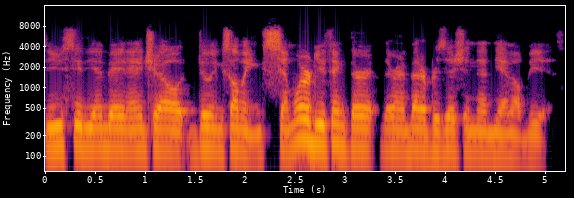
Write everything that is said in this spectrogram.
do you see the NBA and NHL doing something similar? do you think they're they're in a better position than the MLB is?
